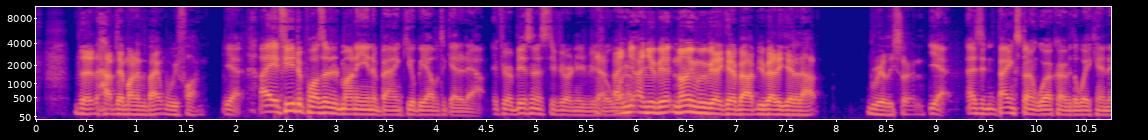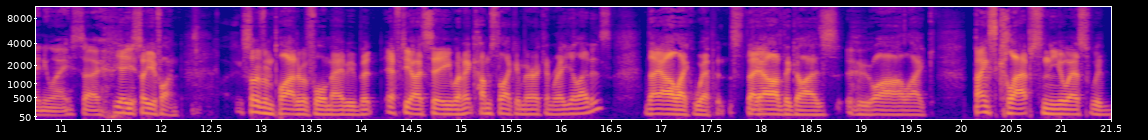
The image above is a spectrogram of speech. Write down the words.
that have their money in the bank, will be fine. Yeah. Uh, if you deposited money in a bank, you'll be able to get it out. If you're a business, if you're an Yeah, individual. and, and you'll be not only will you be able to get it out, you better get it out really soon. yeah. As in, banks don't work over the weekend anyway. So, Yeah, so you're fine. Sort of implied it before, maybe, but FDIC, when it comes to like American regulators, they are like weapons. They are the guys who are like banks collapse in the US with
